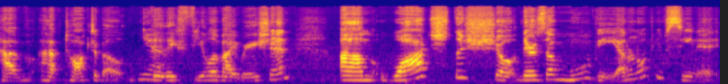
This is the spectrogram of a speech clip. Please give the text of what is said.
have have talked about. Yeah. That they feel a vibration. Um, watch the show. There's a movie. I don't know if you've seen it.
